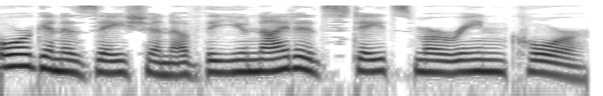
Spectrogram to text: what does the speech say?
Organization of the United States Marine Corps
